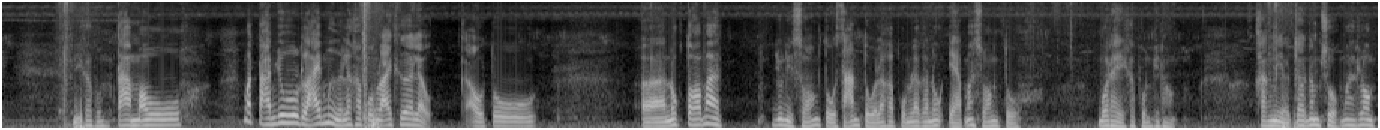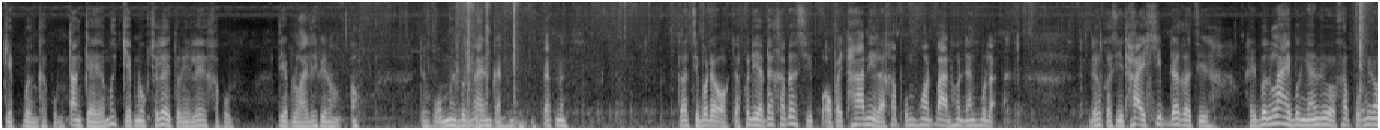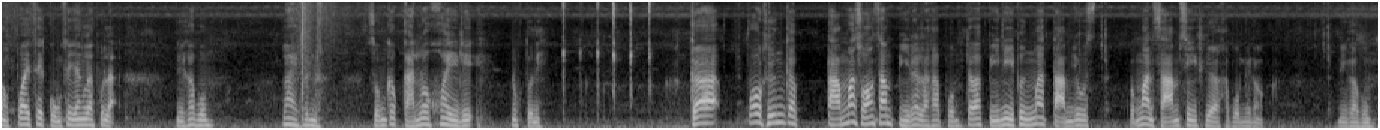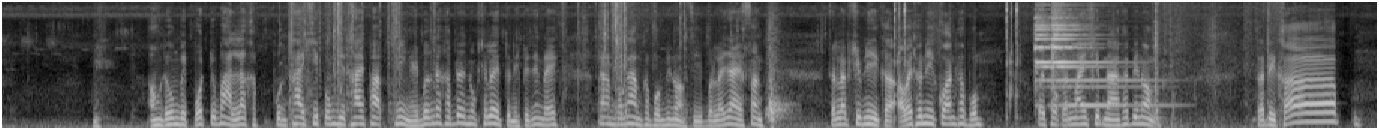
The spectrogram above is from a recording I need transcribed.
นี่ครับผมตามเอามาตามอยู่หลายหมือแล้วครับ ผมหลายเทือแล้วเอาตัวนกตอมาอยู่นี่สองตัวสามตัวแล้วครับ ผมแล้วก็นกแอบมาสองตัวบ่ได้ครับ ผมพี่น้องครั้งนี้เอาเจ้าน้ำโศกมาลองเก็บเบิ่งครับผมตั้งใจมาเก็บนกเฉลยตัวนี้เลยครับ ผมเรียบร้อยเลยพี่น้องเอาเดี๋ยวผมมาเบิ่งไล่น้ำกันแป๊บหนึงก็สิบ่ได้ออกจากพเนียดนะครับแล้วสิออกไปท่านี่แหละครับผมฮอดบ้านฮอดยังพุ่นละ เดี๋ยวก็สิถ่ายคลิปเดี๋ยวก็สิให้เบิ่งไล่เบิ่งยังดูครับผมพี่น้องปล่อยใส่กงใส่ยังแล้วพุ่นละนี่ครับผมไล่เพิ่นนะสมกับการรอคอยลินกตัวนี้ ก็เว้าถึงกับตามมาสองสามปีแล้วล่ะครับ ผมแต่ว่าปีนี้เพิ่งมาตามอยู่ประมาณสามสี่เทื่อครับผมพี่น้องนี่ครับผมนี่เอาเดี๋ยวผมไปปลดอยู่บ้านแล้วครับคุณถ่ายคลิปผมสิถ่ายภาพนิ่งให้เบิ่งนะครับเด้อนกเฉลยตัวนี้เป็นยังไงงามบ่งามครับผมพี่น้องสีบรรยายให้ฟังสำหรับคลิปนี้ก็เอาไว้เท่านี้ก่อนครับผมไปพบกันใหม่คลิปหน้าครับพี่น้อง สวัสดีครับ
